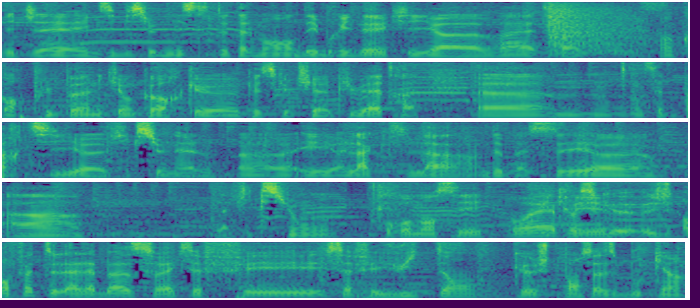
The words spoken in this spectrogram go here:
DJ exhibitionniste totalement débridé, qui euh, va être encore plus punk encore que, ce que tu as pu être. Euh, cette partie fictionnelle et l'acte là de passer à la fiction romancée. Ouais, parce que en fait, à la base, c'est vrai que ça fait ça fait huit ans que je pense à ce bouquin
